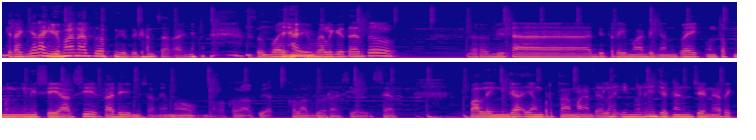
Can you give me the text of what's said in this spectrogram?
kira-kira gimana tuh gitu kan caranya supaya email kita itu uh, bisa diterima dengan baik untuk menginisiasi tadi misalnya mau, mau kolaborasi riset. Paling enggak yang pertama adalah emailnya jangan generik.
